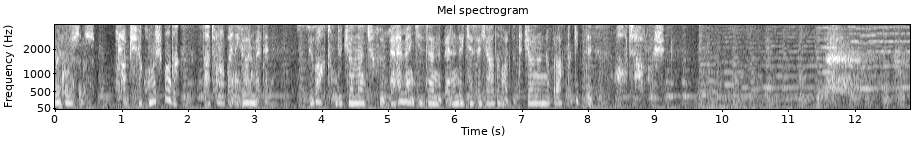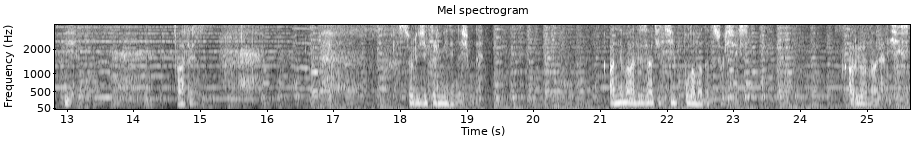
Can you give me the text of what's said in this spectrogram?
Ne konuştunuz? Ulan bir şey konuşmadık. Zaten o beni görmedi. Bir baktım dükkandan çıkıyor. Ben hemen gizlendim. Elinde kese kağıdı vardı. Dükkanın önüne bıraktı gitti. Alçı almış. İyi. Aferin. Söyleyeceklerimi iyi dinle şimdi. Anneme Ali Rıza Çitçi'yi bulamadığını söyleyeceksin. Arıyorum hala diyeceksin.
